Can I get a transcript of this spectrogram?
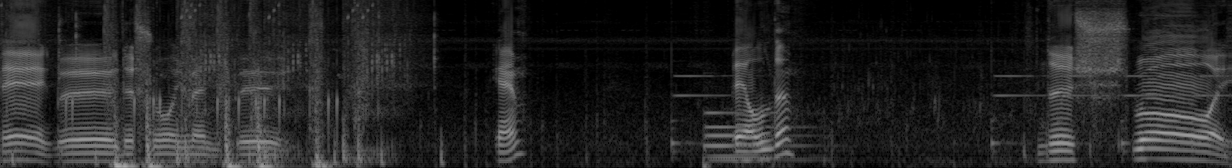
Big, big destroyment, big. Okay. Build. Destroy.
